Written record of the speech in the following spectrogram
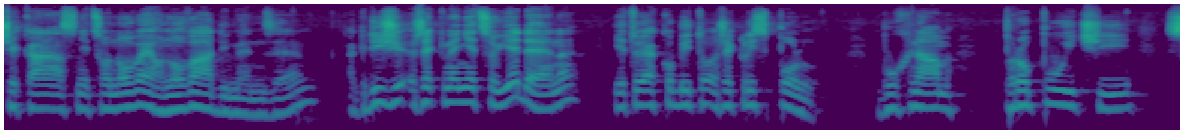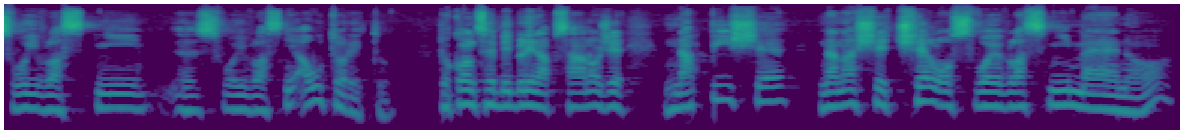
Čeká nás něco nového, nová dimenze. A když řekne něco jeden, je to jako by to řekli spolu. Bůh nám propůjčí svoji vlastní, eh, svoji vlastní autoritu. Dokonce by bylo napsáno, že napíše na naše čelo svoje vlastní jméno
